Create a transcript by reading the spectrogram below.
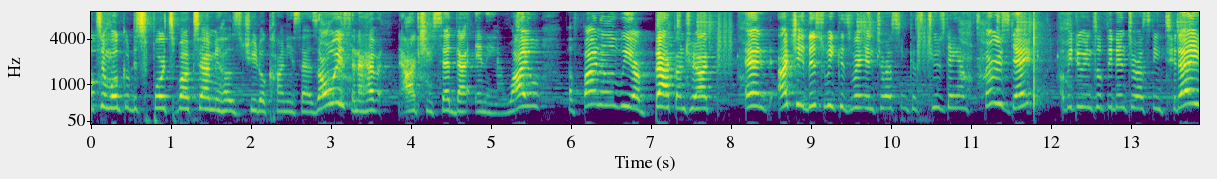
folks, and welcome to Sports Bucks. I'm your host, Judo Kanyas, as always, and I haven't actually said that in a while, but finally we are back on track. And actually, this week is very interesting because Tuesday and Thursday, I'll be doing something interesting. Today,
